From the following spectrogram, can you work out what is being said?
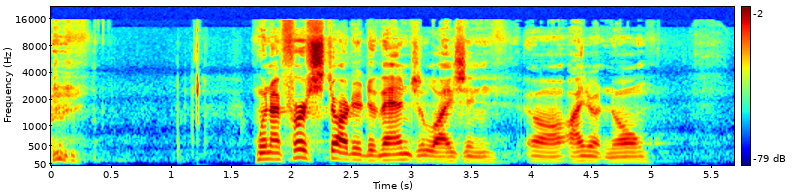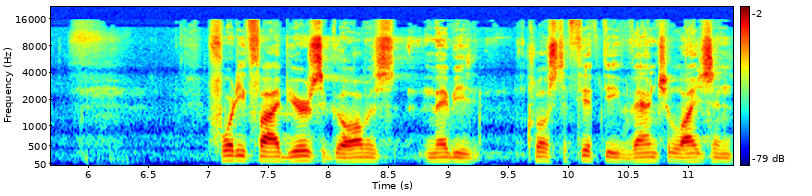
when I first started evangelizing, uh, I don't know, 45 years ago, I was maybe close to 50 evangelizing.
